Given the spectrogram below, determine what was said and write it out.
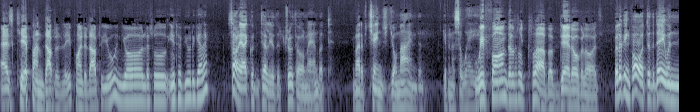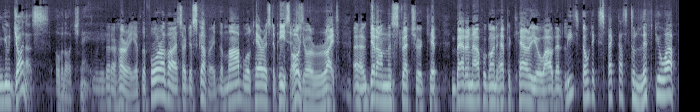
as Kip undoubtedly pointed out to you in your little interview together. Sorry I couldn't tell you the truth, old man, but you might have changed your mind and given us away. We've formed a little club of dead overlords. We're looking forward to the day when you join us, Overlord Schnee. Well, you better hurry. If the four of us are discovered, the mob will tear us to pieces. Oh, you're right. Uh, get on the stretcher, Kip. Bad enough we're going to have to carry you out. At least don't expect us to lift you up.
